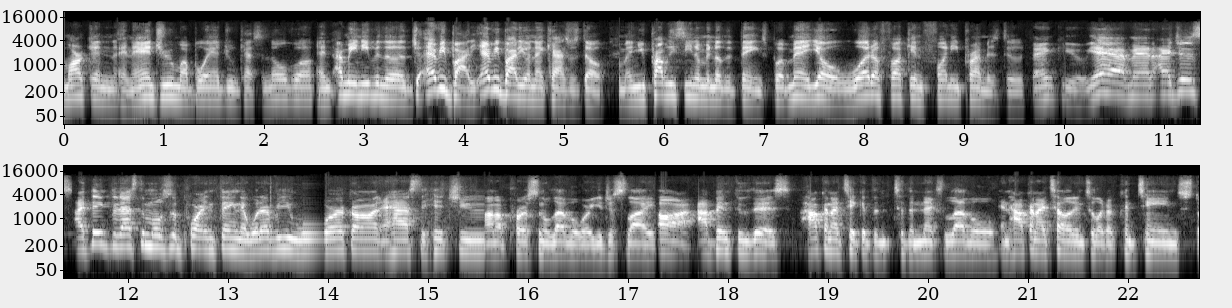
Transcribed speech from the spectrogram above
Mark and, and Andrew, my boy Andrew Casanova, and I mean even the everybody, everybody on that cast was dope. And you probably seen them in other things, but man, yo, what a fucking funny premise, dude. Thank you. Yeah, man. I just I think that that's the most important thing that whatever you work on, it has to hit you on a personal level where you're just like, all right, I've been through this. How can I take it to, to the next level? And how can I tell it into like a contained story?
